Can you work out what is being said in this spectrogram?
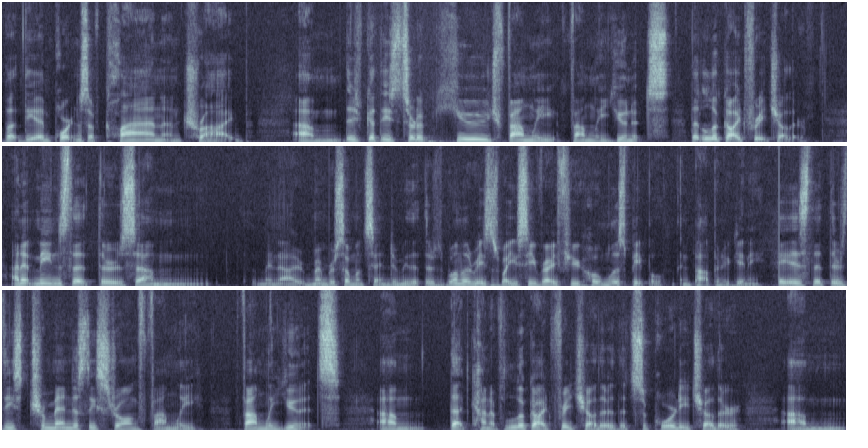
but the importance of clan and tribe. Um, they've got these sort of huge family family units that look out for each other, and it means that there's. Um, I mean, I remember someone saying to me that there's one of the reasons why you see very few homeless people in Papua New Guinea is that there's these tremendously strong family family units um, that kind of look out for each other, that support each other. Um,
